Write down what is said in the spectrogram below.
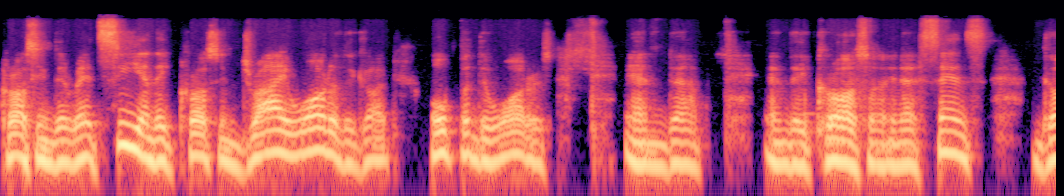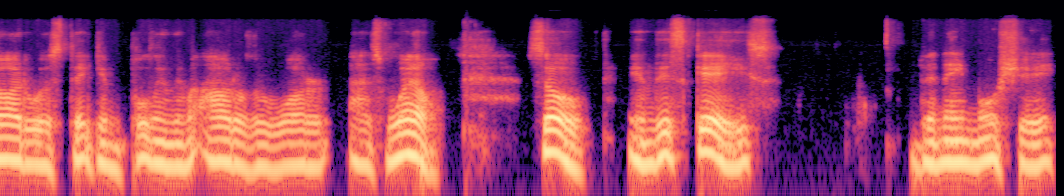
crossing the Red Sea and they cross in dry water, the God opened the waters, and uh, and they cross. In a sense, God was taking, pulling them out of the water as well. So in this case, the name Moshe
